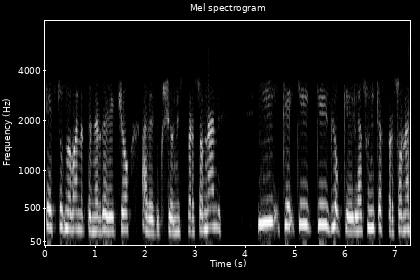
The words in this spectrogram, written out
estos no van a tener derecho a deducciones personales. ¿Y qué, qué, qué es lo que las únicas personas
